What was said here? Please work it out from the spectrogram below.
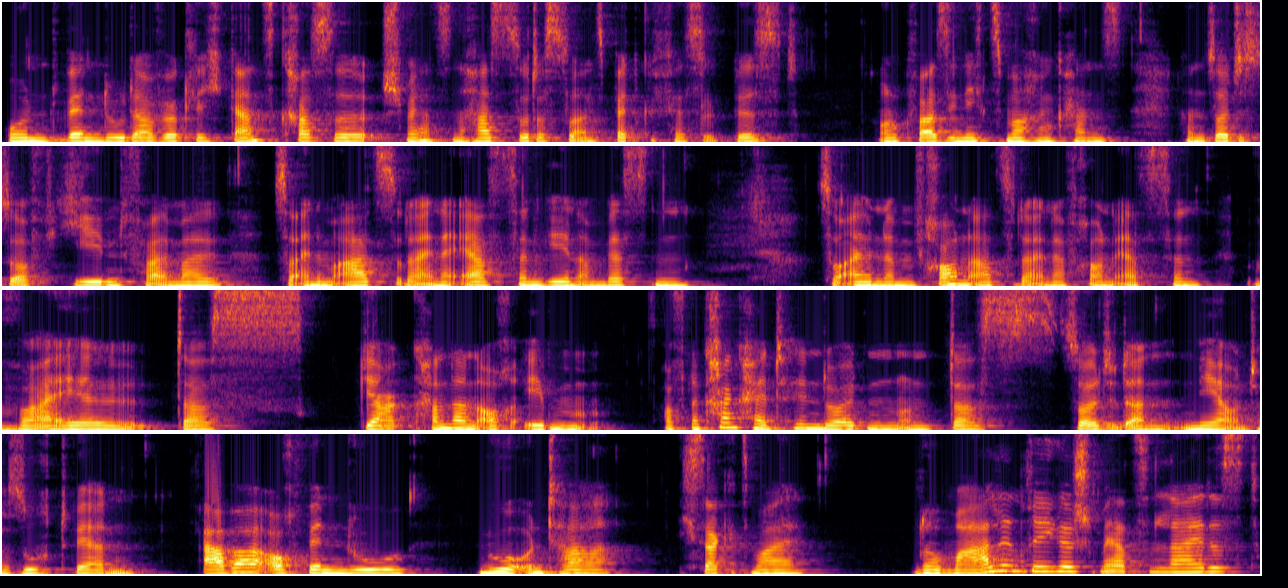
Und wenn du da wirklich ganz krasse Schmerzen hast, so dass du ans Bett gefesselt bist, und quasi nichts machen kannst, dann solltest du auf jeden Fall mal zu einem Arzt oder einer Ärztin gehen, am besten zu einem Frauenarzt oder einer Frauenärztin, weil das ja kann dann auch eben auf eine Krankheit hindeuten und das sollte dann näher untersucht werden. Aber auch wenn du nur unter, ich sag jetzt mal, normalen Regelschmerzen leidest,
